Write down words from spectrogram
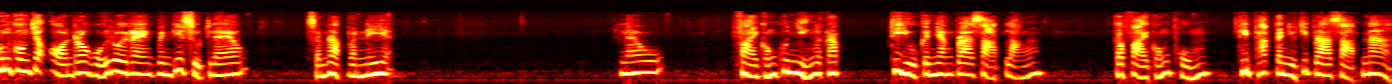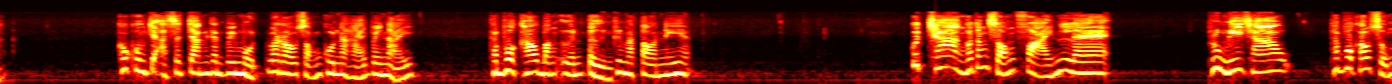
คุณคงจะอ่อนระหยโรยแรงเป็นที่สุดแล้วสำหรับวันนี้ แล้วฝ่ายของคุณหญิงล่ะครับ ที่อยู่กันยังปราศาสตร์หลัง กับฝ่ายของผมที่พักกันอยู่ที่ปราศาสตร์หน้าเขาคงจะอัศจรรย์กันไปหมดว่าเราสองคนหายไปไหน ถ้าพวกเขาบังเอิญตื่นขึ้นมาตอนนี้ก็ช่างเขาทั้งสองฝ่ายนั่นแหละพรุ่งนี้เช้า ถ้าพวกเขาสง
